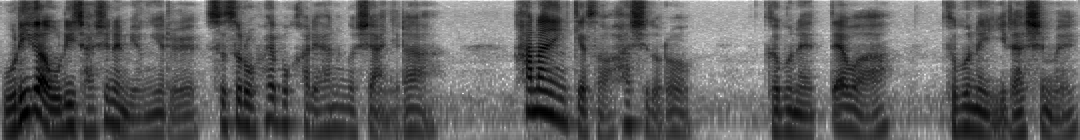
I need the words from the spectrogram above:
우리가 우리 자신의 명예를 스스로 회복하려 하는 것이 아니라 하나님께서 하시도록 그분의 때와 그분의 일하심을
